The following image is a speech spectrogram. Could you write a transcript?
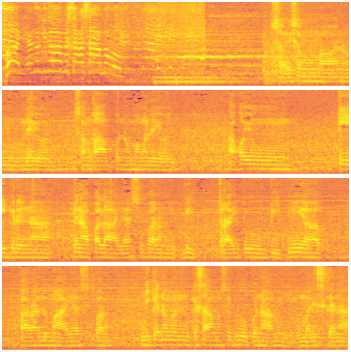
Hoy, anong ginawa mo sa kasama ko? Sa isang mga anong leon, isang kampo ng mga leon, ako yung tigre na pinapalayas. So parang they try to beat me up para lumayas. Parang hindi ka naman kasama sa grupo namin. Umalis ka na.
